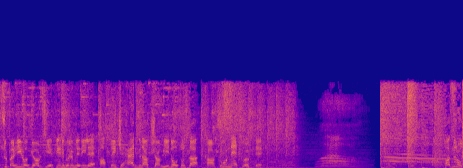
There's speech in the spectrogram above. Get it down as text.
Super Hero Girls yepyeni bölümleriyle hafta içi her gün akşam 7.30'da Cartoon Network'te. Hazır olun.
